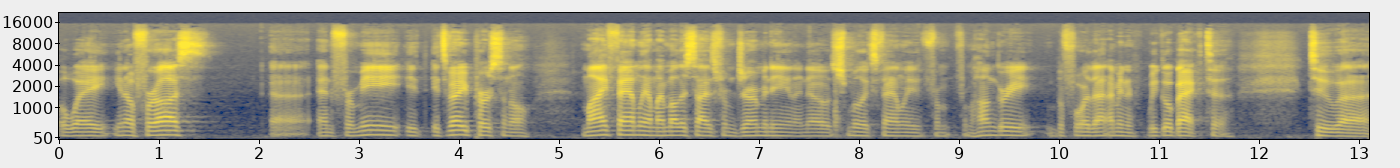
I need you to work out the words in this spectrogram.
away. You know, for us uh, and for me, it, it's very personal. My family on my mother's side is from Germany, and I know Shmulik's family from, from Hungary before that. I mean, we go back to, to, uh,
